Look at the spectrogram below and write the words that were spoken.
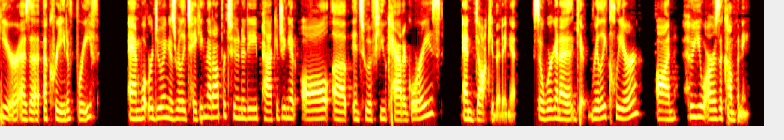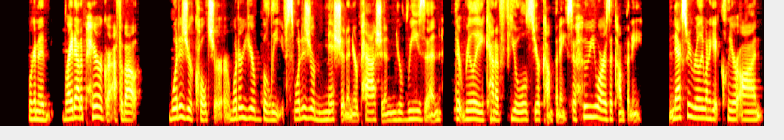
here as a, a creative brief. And what we're doing is really taking that opportunity, packaging it all up into a few categories and documenting it. So we're going to get really clear on who you are as a company. We're going to write out a paragraph about what is your culture? What are your beliefs? What is your mission and your passion, your reason that really kind of fuels your company? So, who you are as a company. Next, we really want to get clear on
